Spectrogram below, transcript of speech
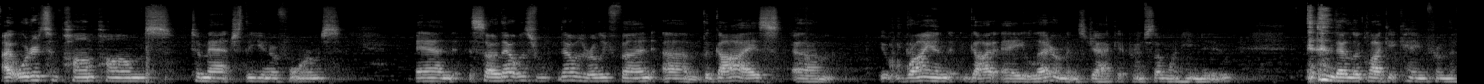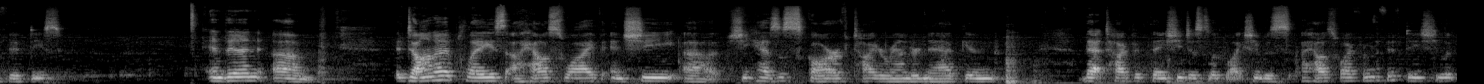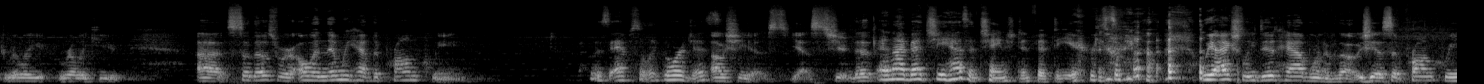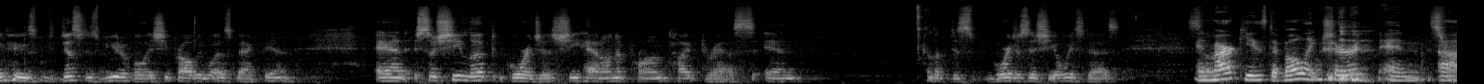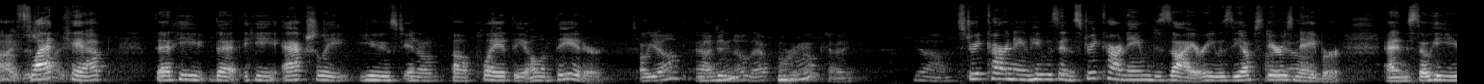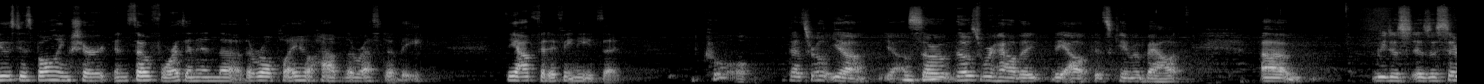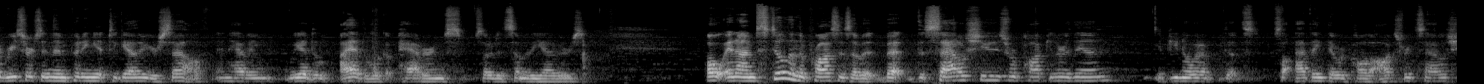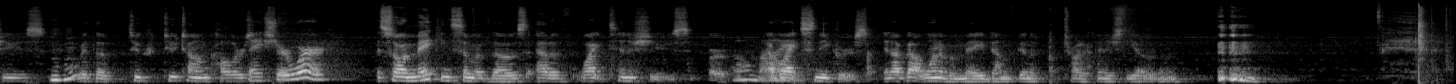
I ordered some pom poms to match the uniforms, and so that was that was really fun. Um, the guys, um, it, Ryan got a Letterman's jacket from someone he knew that looked like it came from the fifties, and then. Um, Donna plays a housewife, and she uh, she has a scarf tied around her neck and that type of thing. She just looked like she was a housewife from the fifties. She looked really really cute. Uh, so those were. Oh, and then we have the prom queen. It was absolutely gorgeous. Oh, she is. Yes, she. and I bet she hasn't changed in fifty years. we actually did have one of those. Yes, a prom queen who's just as beautiful as she probably was back then. And so she looked gorgeous. She had on a prom type dress and looked as gorgeous as she always does. So. And Mark used a bowling shirt and uh, right, flat right. cap that he that he actually used in a, a play at the Owen Theater. Oh yeah, mm-hmm. I didn't know that part. Mm-hmm. Okay. Yeah. Streetcar named he was in Streetcar Named Desire. He was the upstairs oh, yeah. neighbor. And so he used his bowling shirt and so forth and in the the role play he'll have the rest of the the outfit if he needs it. Cool. That's really yeah, yeah. Mm-hmm. So those were how the the outfits came about. Um, we just, as I said, research and then putting it together yourself and having. We had to. I had to look at patterns. So did some of the others. Oh, and I'm still in the process of it. But the saddle shoes were popular then. If you know what I'm, that's, I think they were called Oxford saddle shoes mm-hmm. with the two two tone colors. They sure were so I'm making some of those out of white tennis shoes or oh white sneakers, and I've got one of them made. I'm going to try to finish the other one.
